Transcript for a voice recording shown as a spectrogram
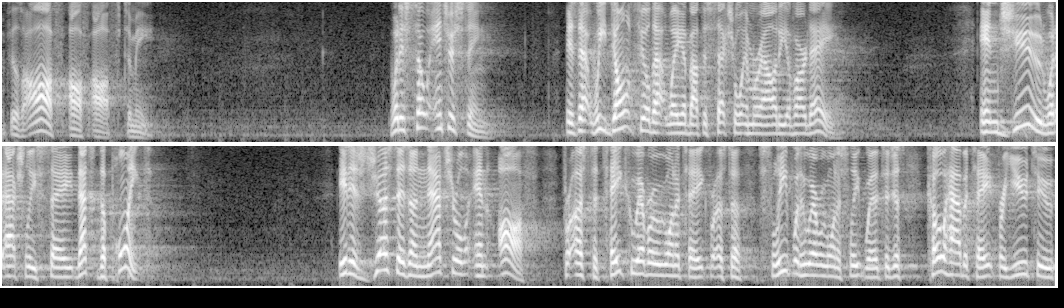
it feels off, off, off to me. What is so interesting is that we don't feel that way about the sexual immorality of our day. And Jude would actually say that's the point. It is just as unnatural and off for us to take whoever we want to take, for us to sleep with whoever we want to sleep with, to just cohabitate, for you to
